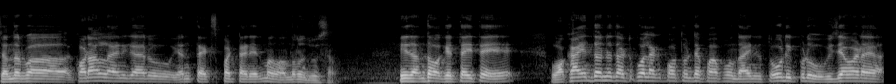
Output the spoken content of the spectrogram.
చంద్రబాబు కొడాల నాయన గారు ఎంత ఎక్స్పర్ట్ అనేది మనం అందరం చూసాం. ఇదంతా ఒక ఎత్తు అయితే ఒక ఆయనతోనే తట్టుకోలేకపోతుంటే పాపం దానికి తోడు ఇప్పుడు విజయవాడ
